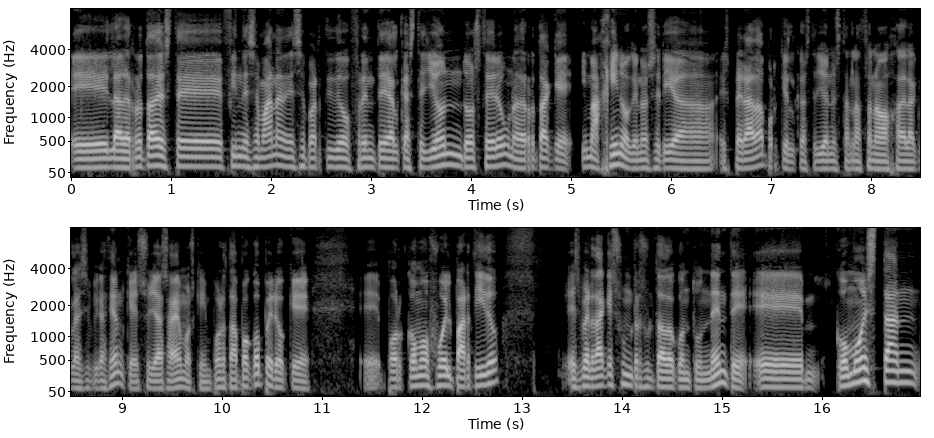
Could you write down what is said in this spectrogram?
Eh, la derrota de este fin de semana en ese partido frente al Castellón 2-0, una derrota que imagino que no sería esperada porque el Castellón está en la zona baja de la clasificación, que eso ya sabemos que importa poco, pero que eh, por cómo fue el partido es verdad que es un resultado contundente. Eh, ¿Cómo están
